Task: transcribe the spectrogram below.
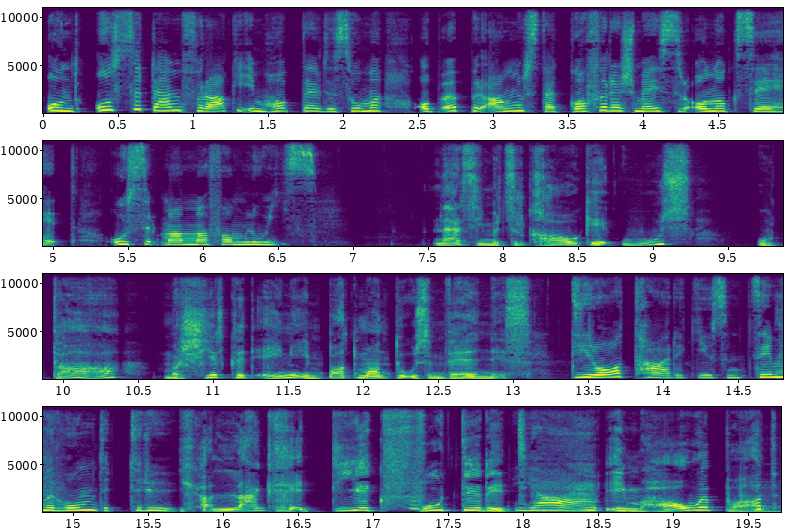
Und außerdem frage ich im Hotel der Summe, ob jemand anderes den Kofferschmeißer auch noch gesehen hat, außer die Mama von Luis. Dann sind wir zur KUG aus und da marschiert gerade eine im Badmantel aus dem Wellness. Die Rothaarige aus dem Zimmer 103. Ja, leck, hat die gefuttert. Ja. Im Hallenbad,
